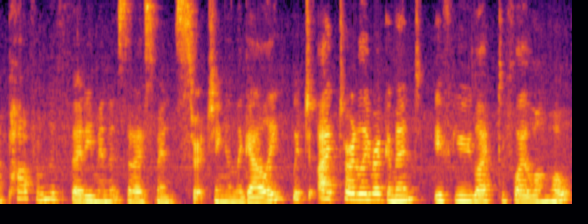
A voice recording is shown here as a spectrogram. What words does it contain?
apart from the 30 minutes that I spent stretching in the galley, which I totally recommend if you like to fly long haul.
